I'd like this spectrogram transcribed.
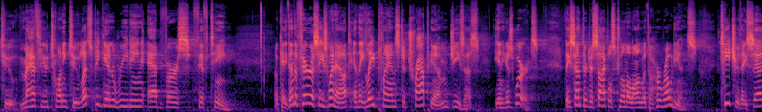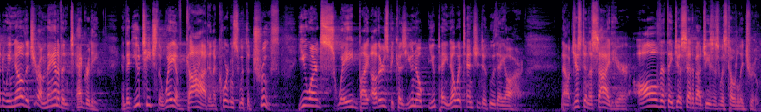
to Matthew 22, let's begin reading at verse 15. Okay, then the Pharisees went out and they laid plans to trap him, Jesus, in his words. They sent their disciples to him along with the Herodians. Teacher, they said, we know that you're a man of integrity and that you teach the way of God in accordance with the truth. You aren't swayed by others because you know you pay no attention to who they are. Now, just an aside here, all that they just said about Jesus was totally true.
